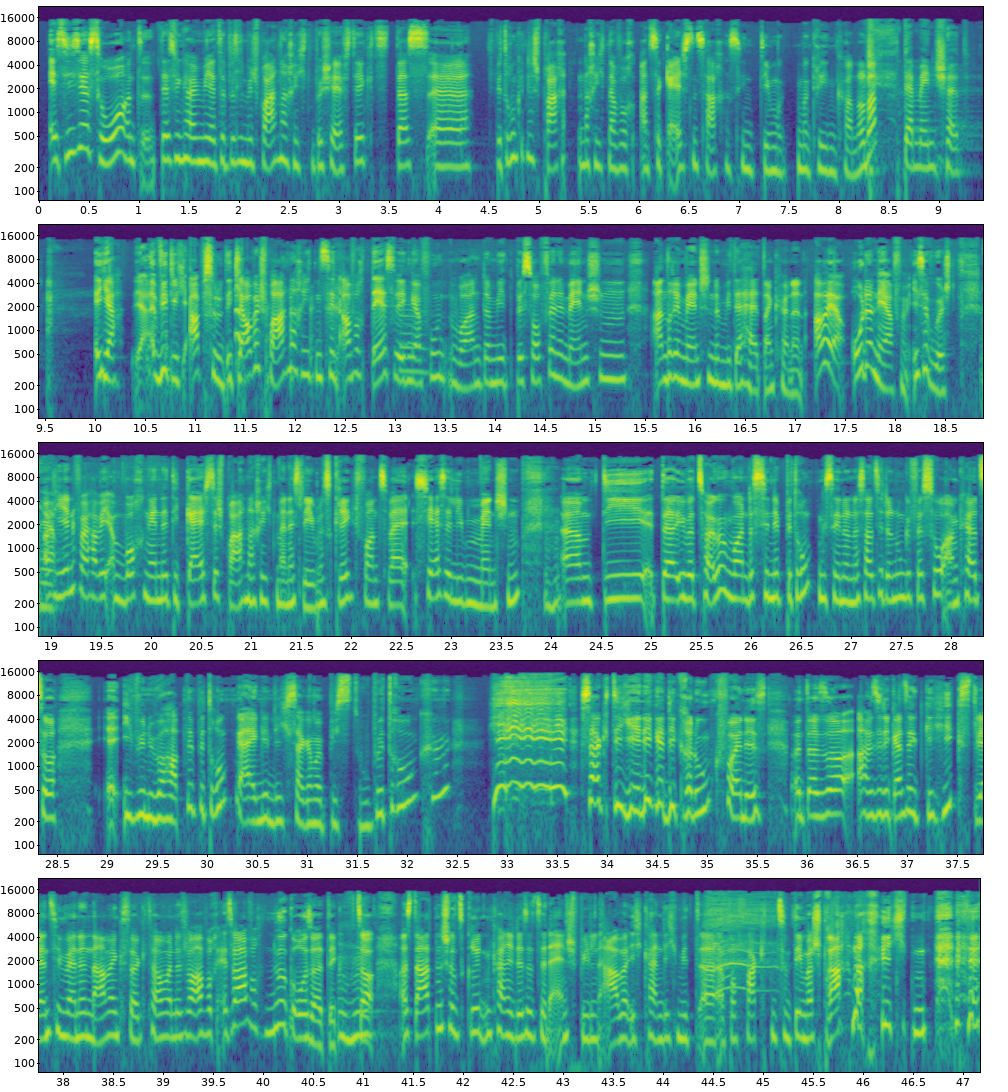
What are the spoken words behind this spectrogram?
es ist ja so, und deswegen habe ich mich jetzt ein bisschen mit Sprachnachrichten beschäftigt, dass äh, betrunkene Sprachnachrichten einfach eines der geilsten Sachen sind, die man, man kriegen kann, oder? Der Menschheit. Ja, ja, wirklich, absolut. Ich glaube, Sprachnachrichten sind einfach deswegen erfunden worden, damit besoffene Menschen andere Menschen damit erheitern können. Aber ja, oder nerven, ist ja wurscht. Ja. Auf jeden Fall habe ich am Wochenende die geilste Sprachnachricht meines Lebens gekriegt von zwei sehr, sehr lieben Menschen, ähm, die der Überzeugung waren, dass sie nicht betrunken sind. Und es hat sich dann ungefähr so angehört, so, äh, ich bin überhaupt nicht betrunken eigentlich. Sag einmal, bist du betrunken? Hihihi, sagt diejenige, die gerade umgefallen ist. Und dann so haben sie die ganze Zeit gehickst, während sie meinen Namen gesagt haben. Und es war einfach, es war einfach nur großartig. So, aus Datenschutzgründen kann ich das jetzt nicht einspielen, aber ich kann dich mit äh, ein paar Fakten zum Thema Sprachnachrichten.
